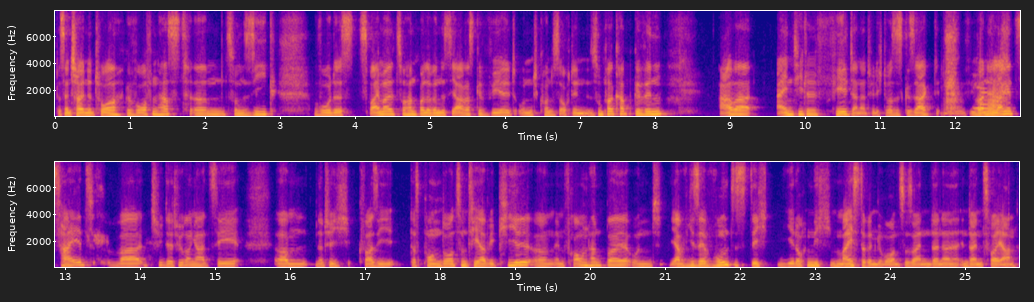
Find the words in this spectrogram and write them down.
das entscheidende Tor geworfen hast ähm, zum Sieg. Wurdest zweimal zur Handballerin des Jahres gewählt und konntest auch den Supercup gewinnen. Aber ein Titel fehlt da natürlich. Du hast es gesagt, über eine lange Zeit war der Thüringer HC ähm, natürlich quasi das Pendant zum THW Kiel ähm, im Frauenhandball. Und ja, wie sehr wohnt es dich, jedoch nicht Meisterin geworden zu sein in, deiner, in deinen zwei Jahren?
